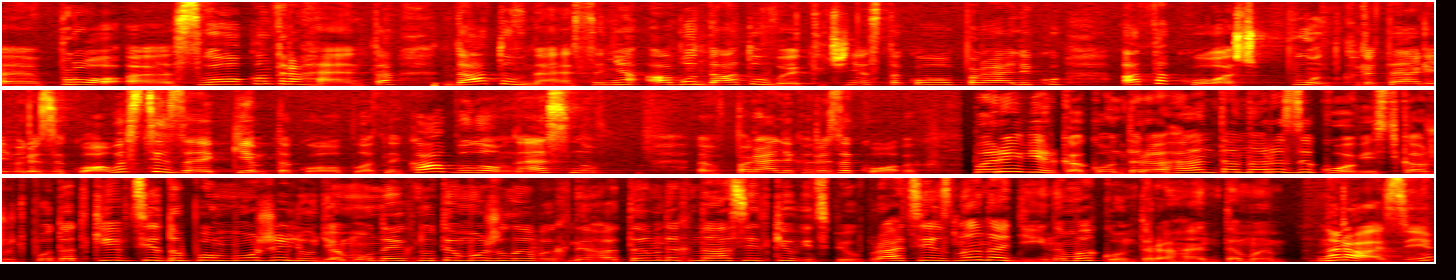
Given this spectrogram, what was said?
е, про е, свого контрагента, дату внесення або дату виключення з такого переліку, а також пункт критеріїв ризиковості, за яким такого платника було внесено в- в перелік ризикових. Перевірка контрагента на ризиковість, кажуть податківці, допоможе людям уникнути можливих негативних наслідків від співпраці з ненадійними контрагентами. Наразі,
